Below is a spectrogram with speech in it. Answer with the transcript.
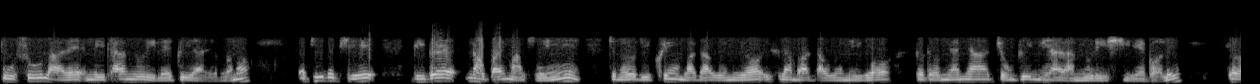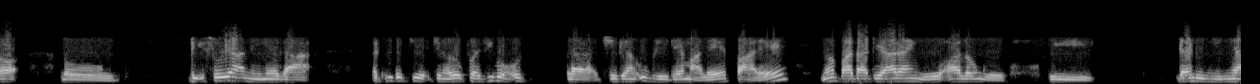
ပိုဆိုးလာတဲ့အနေအထားမျိုးတွေလည်းတွေ့ရတယ်ပေါ့နော်အထူးသဖြင့်ဒီဘက်နောက်ပိုင်းမှာဆိုရင်ကျွန်တော်တို့ဒီခရစ်ယာန်ဘာသာဝင်တွေရောအစ္စလာမ်ဘာသာဝင်တွေရောတော်တော်များများကြုံတွေ့နေရတာမျိုးတွေရှိတယ်ပေါ့လေဆိုတော့ဟိုဒီအစိုးရအနေနဲ့ကအထူးသဖြင့်ကျွန်တော်တို့ဖွဲ့စည်းပုံ အခြေခံဥပဒေထဲမှာလည်းပါတယ်နော်ဘာသာတရားတိုင်းကိုအားလုံးကိုဒီတန်းတူညီမျှ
